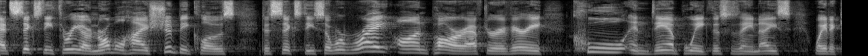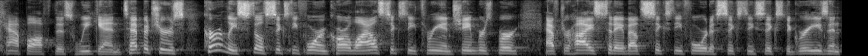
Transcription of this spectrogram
at 63. Our normal high should be close to 60, so we're right on par after a very cool and damp week. This is a nice way to cap off this weekend. Temperatures currently still 64 in Carlisle, 63 in Chambersburg, after highs today about 64 to 66 degrees. And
